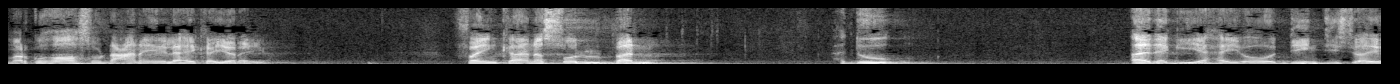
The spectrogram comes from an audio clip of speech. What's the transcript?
Markuu hoos u dhacana in ilaahay ka yareeyo. Fain kaana sulban hadduu adag yahay oo diintiisu ay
